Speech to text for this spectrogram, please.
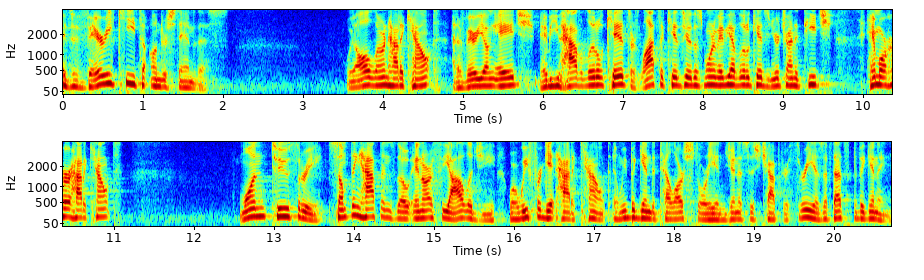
It's very key to understand this. We all learn how to count at a very young age. Maybe you have little kids. There's lots of kids here this morning. Maybe you have little kids and you're trying to teach him or her how to count. One, two, three. Something happens, though, in our theology where we forget how to count and we begin to tell our story in Genesis chapter 3 as if that's the beginning.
